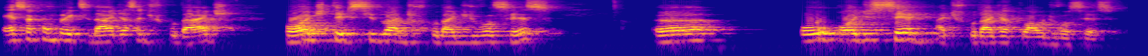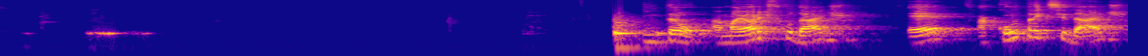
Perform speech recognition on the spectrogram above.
essa complexidade, essa dificuldade pode ter sido a dificuldade de vocês, uh, ou pode ser a dificuldade atual de vocês. Então, a maior dificuldade é a complexidade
